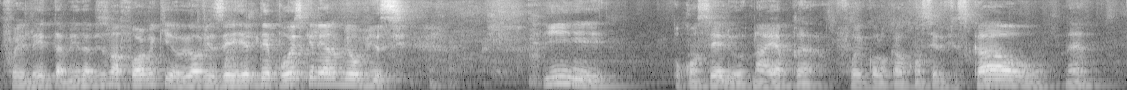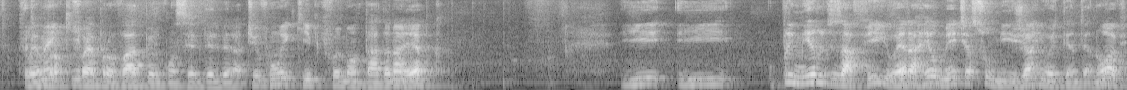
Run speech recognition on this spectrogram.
foi eleito também da mesma forma que eu. Eu avisei ele depois que ele era o meu vice. E o conselho, na época, foi colocar o conselho fiscal, né? Foi, apro foi aprovado pelo conselho deliberativo. Foi uma equipe que foi montada na época. E, e o primeiro desafio era realmente assumir, já em 89,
